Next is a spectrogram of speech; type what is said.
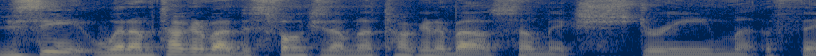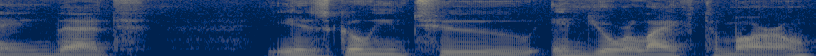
you see, when I'm talking about dysfunction, I'm not talking about some extreme thing that is going to end your life tomorrow.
